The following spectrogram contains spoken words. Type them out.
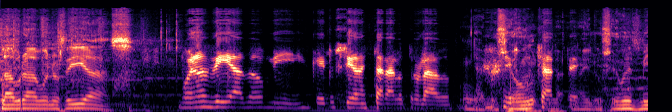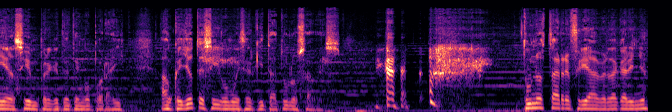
Laura, buenos días. Buenos días, Domi. Qué ilusión estar al otro lado. La ilusión, la, ilusión es mía siempre que te tengo por ahí. Aunque yo te sigo muy cerquita, tú lo sabes. tú no estás resfriada, ¿verdad, cariño?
